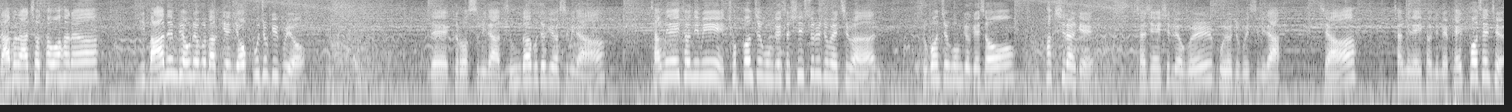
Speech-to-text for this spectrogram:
남은 아처 타워 하나 이 많은 병력을 막기엔 역부족이고요. 네 그렇습니다. 중가 부족이었습니다. 장미네이터님이 첫 번째 공격에서 실수를 좀 했지만 두 번째 공격에서 확실하게 자신의 실력을 보여주고 있습니다. 자 장미네이터님의 100%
